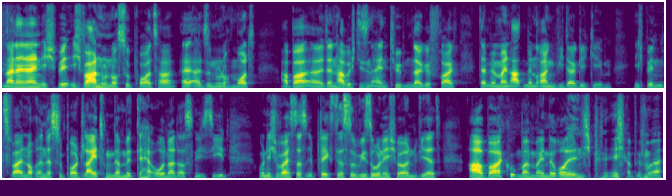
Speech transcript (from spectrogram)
Nein, nein, nein, ich, bin, ich war nur noch Supporter, äh, also nur noch Mod. Aber äh, dann habe ich diesen einen Typen da gefragt, der hat mir meinen Admin-Rang wiedergegeben. Ich bin zwar noch in der Support-Leitung, damit der Owner das nicht sieht. Und ich weiß, dass Iplex das sowieso nicht hören wird. Aber guck mal meine Rollen. Ich, ich habe immer,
